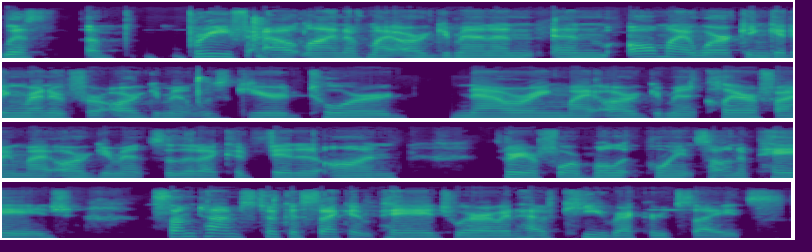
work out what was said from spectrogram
with a brief outline of my argument, and, and all my work in getting ready for argument was geared toward narrowing my argument, clarifying my argument so that I could fit it on three or four bullet points on a page. Sometimes took a second page where I would have key record sites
